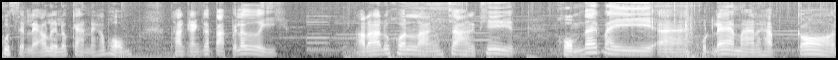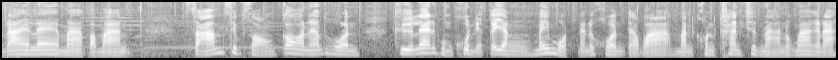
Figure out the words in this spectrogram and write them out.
ขุดเสร็จแล้วเลยแล้วกันนะครับผมทางการก็ตัดไปเลยเอาละทุกคนหลังจากที่ผมได้ไปขุดแร่มานะครับ ก็ได้แร่มาประมาณ 32 ก้อนนะครับทุกคน คือแร่ที่ผมขุดเนี่ยก็ยังไม่หมดนะทุกคน แต่ว่ามันค่อนข้างที่จะนานมากๆเลยนะ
